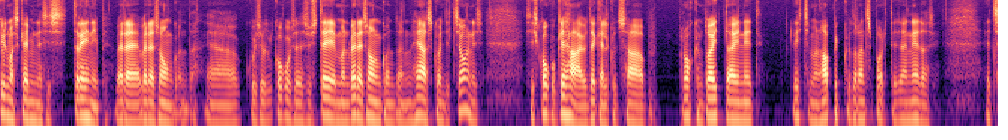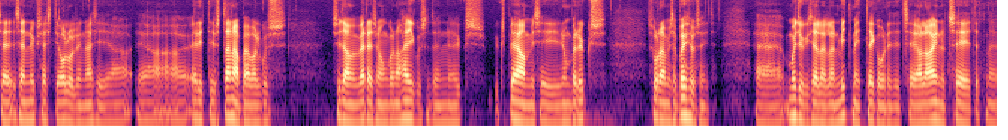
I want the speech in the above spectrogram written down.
külmas käimine siis treenib vere, veresoonkonda ja kui sul kogu see süsteem on, veresoonkond on heas konditsioonis, siis kogu keha ju tegelikult saab rohkem toitaineid, lihtsam on hapnikku transportida ja nii edasi et see, see on üks hästi oluline asi ja, ja eriti just tänapäeval, kus südame-veresoonkonna haigused on üks, üks peamisi, number üks suremise põhjuseid. Äh, muidugi sellel on mitmeid tegureid, et see ei ole ainult see, et, et me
